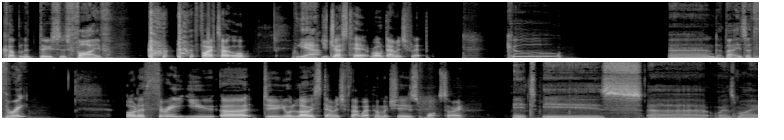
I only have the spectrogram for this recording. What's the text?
couple of deuces, five. Five total. Yeah. You just hit. Roll damage flip. Cool. And that is a three. on a three, you uh, do your lowest damage for that weapon, which is what? Sorry. It is. Uh, where's my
